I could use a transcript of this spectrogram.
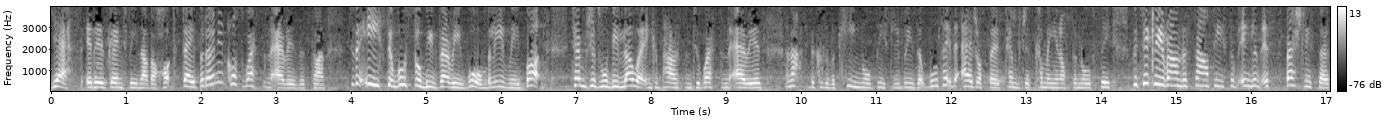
Yes, it is going to be another hot day, but only across western areas this time. To the east, it will still be very warm, believe me, but temperatures will be lower in comparison to western areas, and that's because of a keen northeasterly breeze that will take the edge off those temperatures coming in off the North Sea, particularly around the southeast of England, especially so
